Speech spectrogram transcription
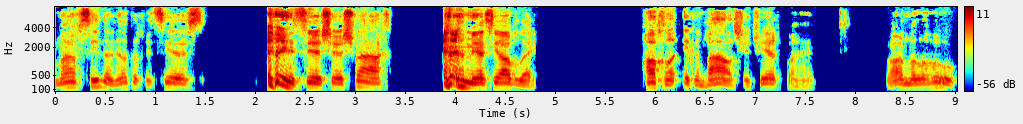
Umav sidan hilkach yitzias yitzias sher shvach mias yavle. Hach ikabal shetriach bahem. Var malahu.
